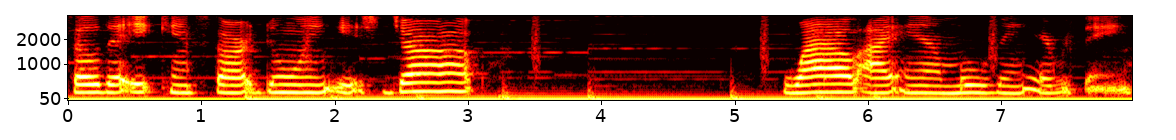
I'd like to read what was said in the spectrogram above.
so that it can start doing its job while I am moving everything.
